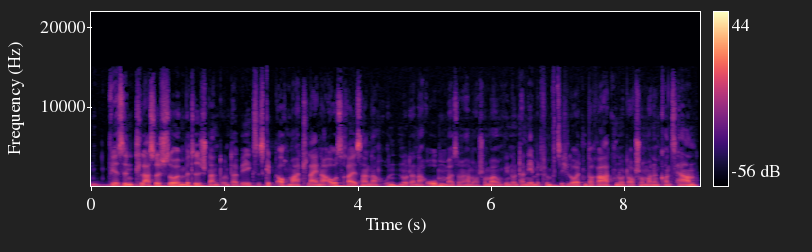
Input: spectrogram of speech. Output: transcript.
wir sind klassisch so im Mittelstand unterwegs. Es gibt auch mal kleine Ausreißer nach unten oder nach oben. Also wir haben auch schon mal irgendwie ein Unternehmen mit 50 Leuten beraten und auch schon mal einen Konzern.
